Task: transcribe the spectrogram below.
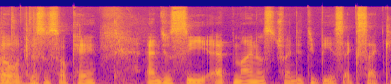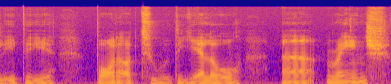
So this is okay. And you see at minus 20 dB is exactly the border to the yellow uh, range,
